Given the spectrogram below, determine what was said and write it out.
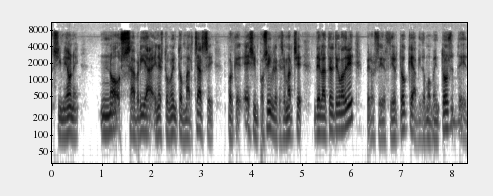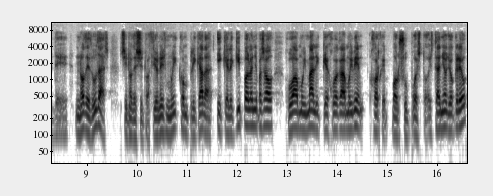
Simeone no sabría en estos momentos marcharse, porque es imposible que se marche del Atlético de Madrid, pero sí es cierto que ha habido momentos de, de- no de dudas, sino de situaciones muy complicadas y que el equipo el año pasado jugaba muy mal y que juega muy bien, Jorge, por supuesto. Este año yo creo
